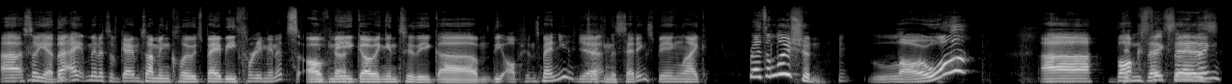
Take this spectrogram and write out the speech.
Uh, so yeah, the eight minutes of game time includes maybe three minutes of me going into the um, the options menu, Yeah. checking the settings, being like resolution lower, uh, box Didn't that fix says anything?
